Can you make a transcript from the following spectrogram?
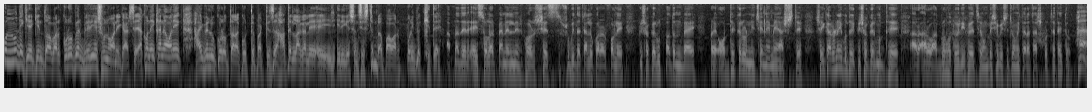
অন্যদিকে কিন্তু আবার ক্রোপের ভেরিয়েশনও অনেক আসছে। এখন এখানে অনেক হাই ভ্যালু ক্রপ তারা করতে পারতেছে হাতের লাগালে এই ইরিগেশন সিস্টেমটা পাওয়ার পরিপ্রেক্ষিতে। আপনাদের এই সোলার প্যানেল নির্ভর সেচ সুবিধা চালু করার ফলে কৃষকের উৎপাদন ব্যয় প্রায় অর্ধেকেরও নিচে নেমে আসছে। সেই কারণেই বোধহয় কৃষকের মধ্যে আর আরও আগ্রহ তৈরি হয়েছে এবং বেশি বেশি জমি তারা চাষ করছে তাই তো? হ্যাঁ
